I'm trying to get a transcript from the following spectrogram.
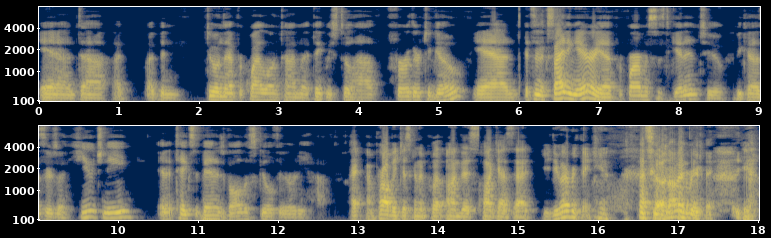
and uh, I've, I've been doing that for quite a long time, and I think we still have further to go. And it's an exciting area for pharmacists to get into because there's a huge need, and it takes advantage of all the skills they already have. I, am probably just going to put on this podcast that you do everything. so, not everything. yeah.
